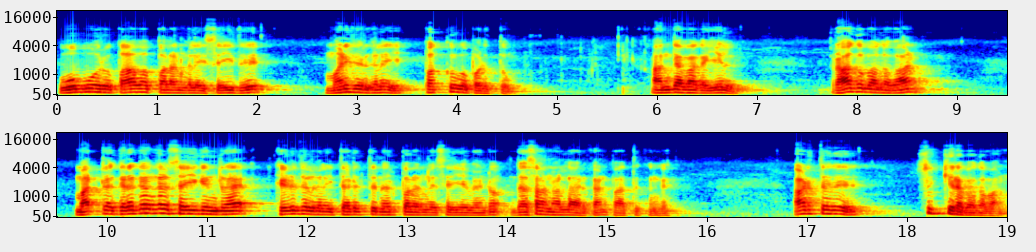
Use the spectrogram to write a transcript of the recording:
ஒவ்வொரு பாவ பலன்களை செய்து மனிதர்களை பக்குவப்படுத்தும். அந்த வகையில் ராகு பகவான் மற்ற கிரகங்கள் செய்கின்ற கெடுதல்களை தடுத்து நற்பலன்களை செய்ய வேண்டும். தசா நல்லா இருக்கான்னு பார்த்துக்குங்க. அடுத்தது சுக்கிர பகவான்.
